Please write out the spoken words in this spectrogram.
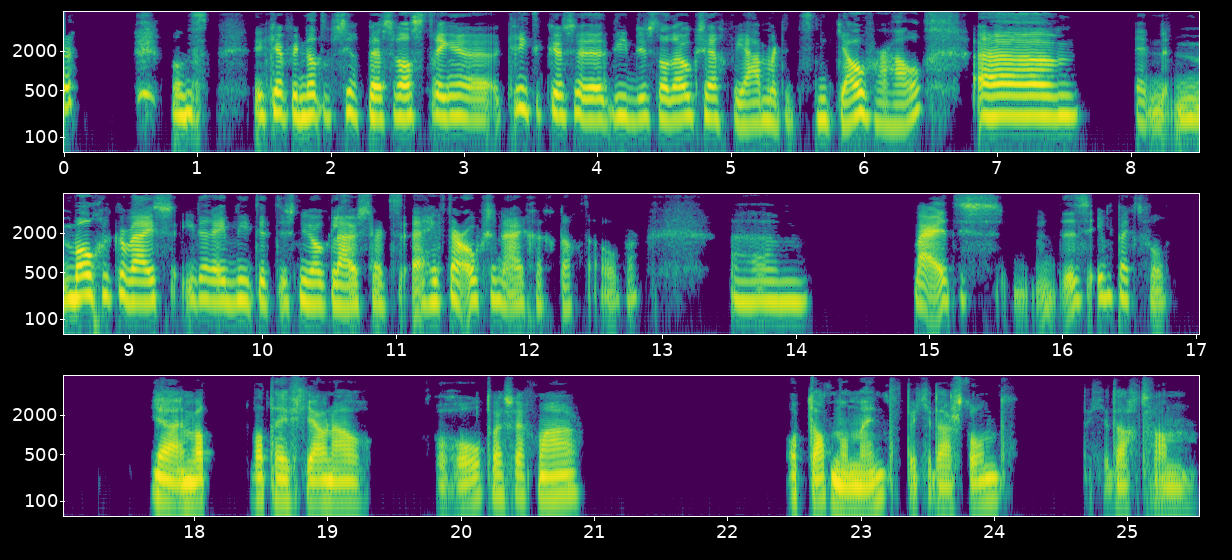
Want ik heb in dat opzicht best wel strenge criticussen die dus dan ook zeggen van ja, maar dit is niet jouw verhaal. Ehm, en mogelijkerwijs iedereen die dit dus nu ook luistert, eh, heeft daar ook zijn eigen gedachten over. Ehm, maar het is, het is impactvol. Ja, en wat, wat heeft jou nou geholpen, zeg maar, op dat moment dat je daar stond, dat je dacht van,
